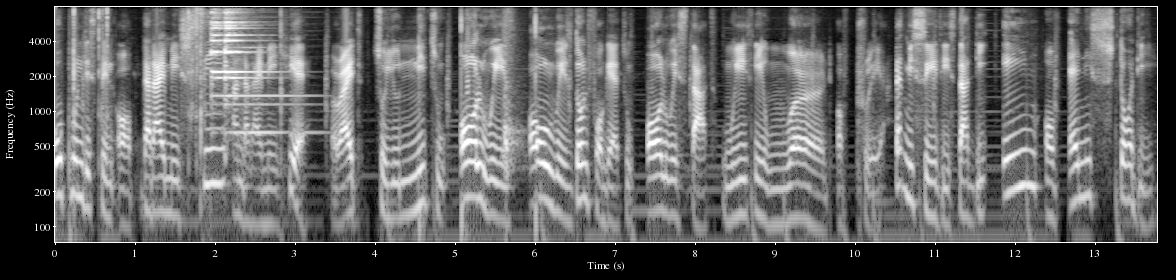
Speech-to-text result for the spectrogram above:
Open this thing up that I may see and that I may hear. All right. So you need to always, always, don't forget to always start with a word of prayer. Let me say this that the aim of any study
